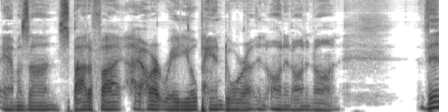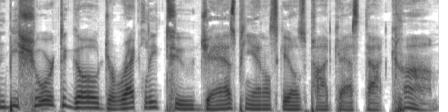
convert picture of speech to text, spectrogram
Amazon, Spotify, iHeartRadio, Pandora, and on and on and on. Then be sure to go directly to jazzpianoskillspodcast.com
